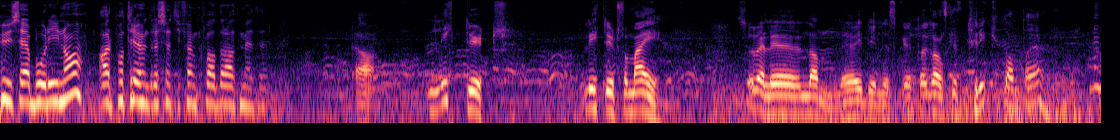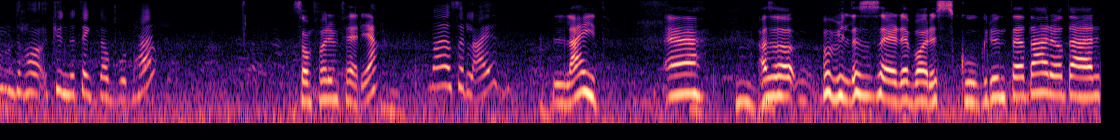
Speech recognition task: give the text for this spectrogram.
huset jeg bor i nå, er på 375 kvadratmeter. Ja, litt dyrt. Litt dyrt for meg. Så veldig landlig og idyllisk ut, og ganske trygt, antar jeg. Men du kunne du tenke deg å bo her? Som for en ferie? Nei, altså leid. Leid. Eh, altså, på bildet så ser det bare skog rundt det der, og det er,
